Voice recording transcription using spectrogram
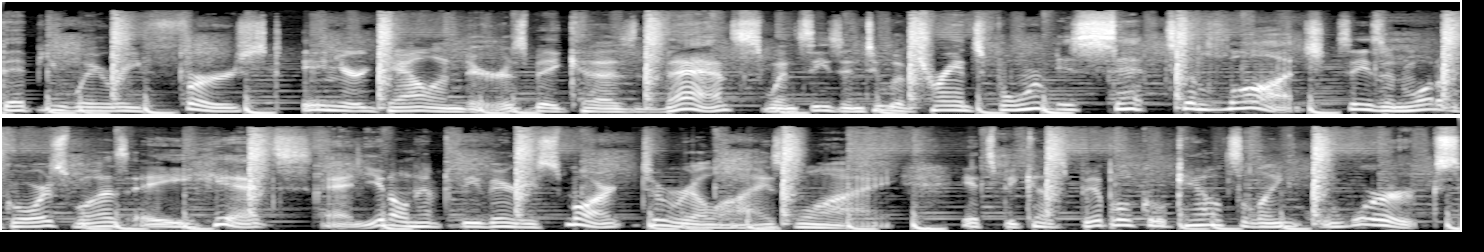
February 1st in your calendars because that's when season two of Transformed is set to launch. Season one, of course, was a hit, and you don't have to be very smart to realize why. It's because biblical counseling works.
